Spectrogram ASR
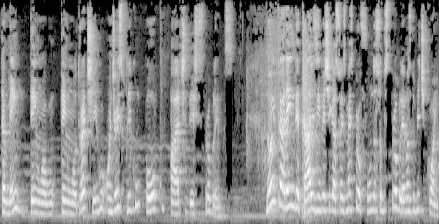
Também tem um, tem um outro artigo onde eu explico um pouco parte destes problemas. Não entrarei em detalhes e investigações mais profundas sobre os problemas do Bitcoin,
